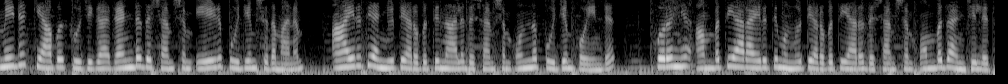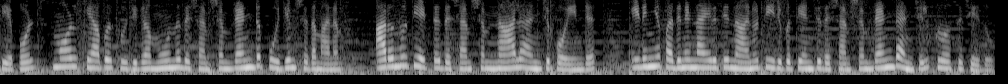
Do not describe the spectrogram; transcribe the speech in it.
മിഡ് ക്യാബ് സൂചിക രണ്ട് ദശാംശം ഏഴ് പൂജ്യം ശതമാനം ആയിരത്തി അഞ്ഞൂറ്റി അറുപത്തിനാല് ദശാംശം ഒന്ന് പൂജ്യം പോയിന്റ് കുറഞ്ഞ് അമ്പത്തിയാറായിരത്തി മുന്നൂറ്റി അറുപത്തിയാറ് ദശാംശം ഒമ്പത് അഞ്ചിലെത്തിയപ്പോൾ സ്മോൾ ക്യാബ് സൂചിക മൂന്ന് ദശാംശം രണ്ട് പൂജ്യം ശതമാനം അറുന്നൂറ്റിയെട്ട് ദശാംശം നാല് അഞ്ച് പോയിന്റ് ഇടിഞ്ഞ് പതിനെണ്ണായിരത്തി നാനൂറ്റി ഇരുപത്തിയഞ്ച് ദശാംശം രണ്ട് അഞ്ചിൽ ക്ലോസ് ചെയ്തു.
